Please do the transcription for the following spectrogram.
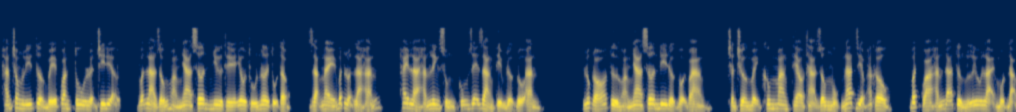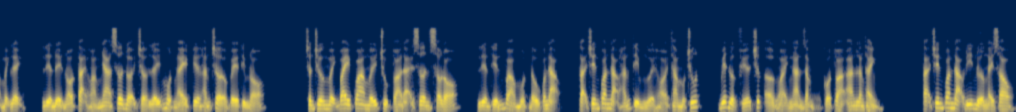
Hắn trong lý tưởng bế quan tu luyện chi địa, vẫn là giống hoàng nha sơn như thế yêu thú nơi tụ tập, dạng này bất luận là hắn, hay là hắn linh sủng cũng dễ dàng tìm được đồ ăn. Lúc đó từ hoàng nha sơn đi được vội vàng, trần trường mệnh không mang theo thả rông mục nát diệp hắc khâu bất quá hắn đã từng lưu lại một đạo mệnh lệnh, liền để nó tại hoàng nha sơn đợi chờ lấy một ngày kia hắn trở về tìm nó. Trần trường mệnh bay qua mấy chục tòa đại sơn sau đó, liền tiến vào một đầu quan đạo tại trên quan đạo hắn tìm người hỏi thăm một chút, biết được phía trước ở ngoài ngàn dặm có tòa an lăng thành. Tại trên quan đạo đi nửa ngày sau,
